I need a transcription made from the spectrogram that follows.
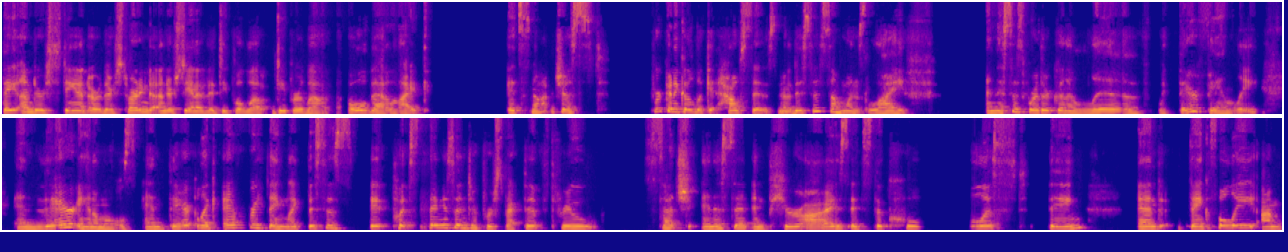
they understand, or they're starting to understand at a deeper, level, deeper level that like, it's not just, we're going to go look at houses. No, this is someone's life. And this is where they're going to live with their family and their animals and their like everything. Like, this is, it puts things into perspective through such innocent and pure eyes. It's the coolest thing. And thankfully, I'm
